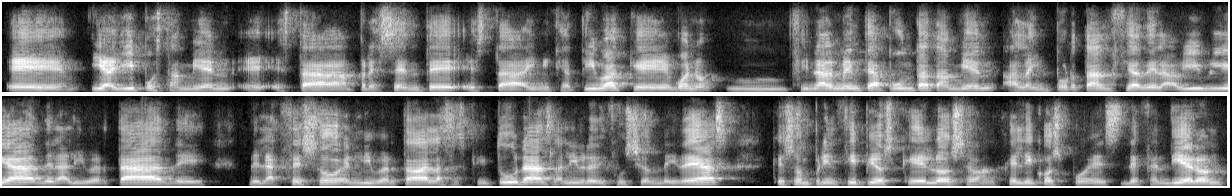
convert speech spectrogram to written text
eh, y allí pues también eh, está presente esta iniciativa que, bueno, mm, finalmente apunta también a la importancia de la Biblia, de la libertad, del acceso en libertad a las escrituras, la libre difusión de ideas, que son principios que los evangélicos pues defendieron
